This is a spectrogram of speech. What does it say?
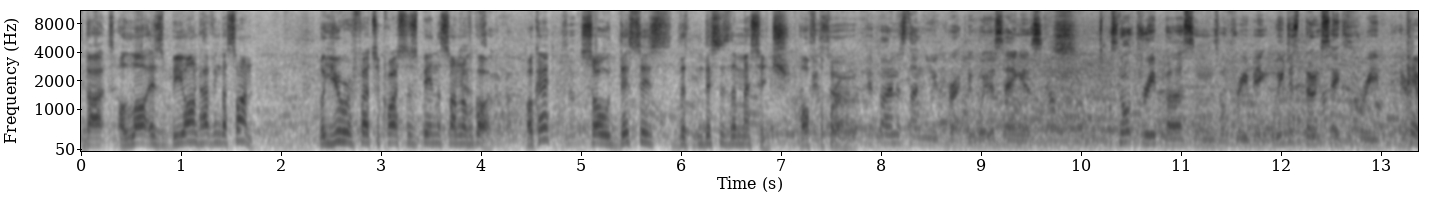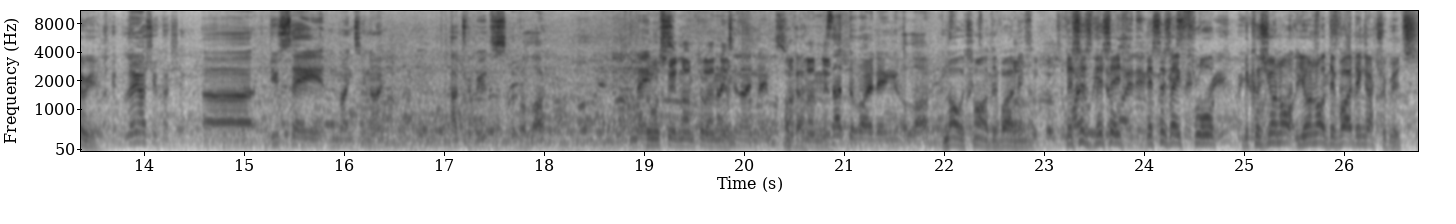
that Allah is beyond having a son, but you refer to Christ as being the Son of God. Son of God. Okay, so this is the this is the message of Okay, the so Quran. if I understand you correctly, what you're saying is it's not three persons or three beings. We just don't say three. Period. Period. Okay, let me ask you a question. Uh, do you say 99 attributes of Allah? Names, He will say 99 names. 99 names. Okay. Is that dividing Allah? No, it's not 99? dividing. No, so This is this is this when is we a say flawed three, because you're you're not not you're not dividing dividing attributes.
